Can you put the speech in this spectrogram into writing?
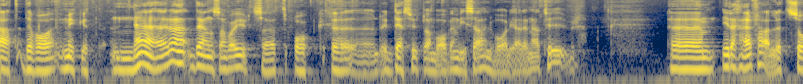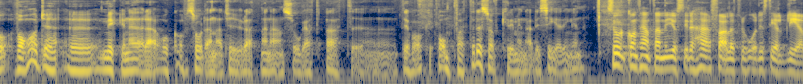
att det var mycket nära den som var utsatt och eh, dessutom var av en viss allvarligare natur. Eh, I det här fallet så var det eh, mycket nära och av sådan natur att man ansåg att, att eh, det var, omfattades av kriminaliseringen. Så kontentan just i det här fallet för HDs del blev?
